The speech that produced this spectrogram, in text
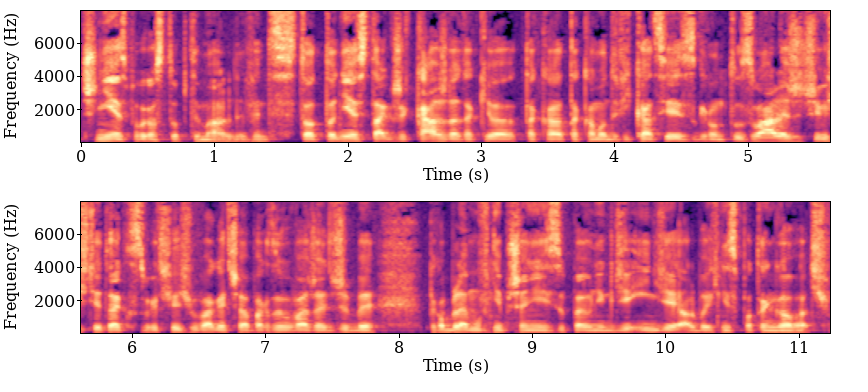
czy nie jest po prostu optymalny, więc to, to nie jest tak, że każda taka, taka, taka modyfikacja jest z gruntu zła, ale rzeczywiście, tak jak zwróciłeś uwagę, trzeba bardzo uważać, żeby problemów nie przenieść zupełnie gdzie indziej albo ich nie spotęgować.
